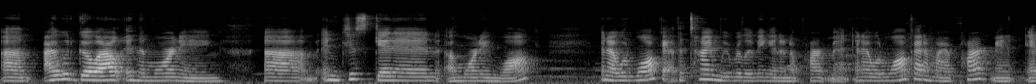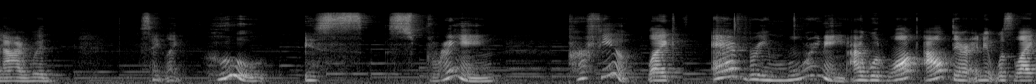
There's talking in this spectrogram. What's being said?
Um, I would go out in the morning um, and just get in a morning walk and I would walk at the time we were living in an apartment and I would walk out of my apartment and I would say like who is spraying perfume? Like every morning I would walk out there and it was like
